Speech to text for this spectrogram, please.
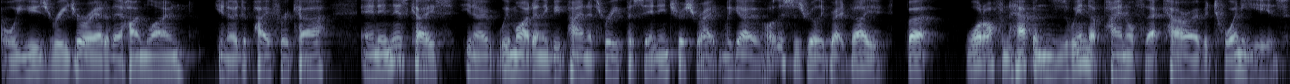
or use redraw out of their home loan, you know, to pay for a car. And in this case, you know, we might only be paying a 3% interest rate and we go, oh, this is really great value. But what often happens is we end up paying off that car over 20 years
